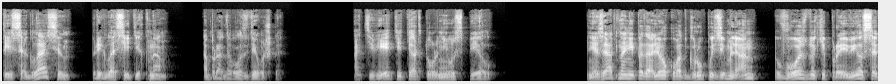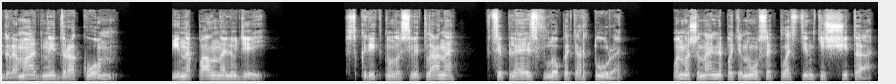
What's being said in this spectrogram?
«Ты согласен пригласить их к нам?» — обрадовалась девушка. Ответить Артур не успел. Внезапно неподалеку от группы землян в воздухе проявился громадный дракон и напал на людей. Вскрикнула Светлана, вцепляясь в локоть Артура. Он машинально потянулся к пластинке щита.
